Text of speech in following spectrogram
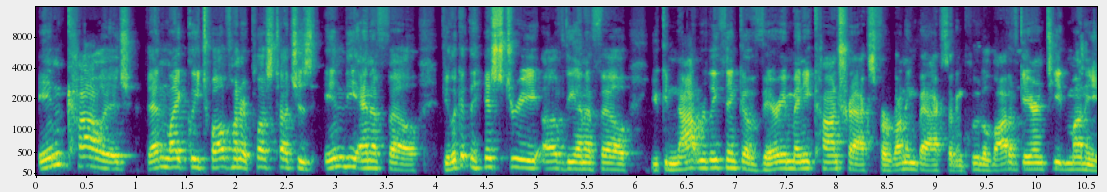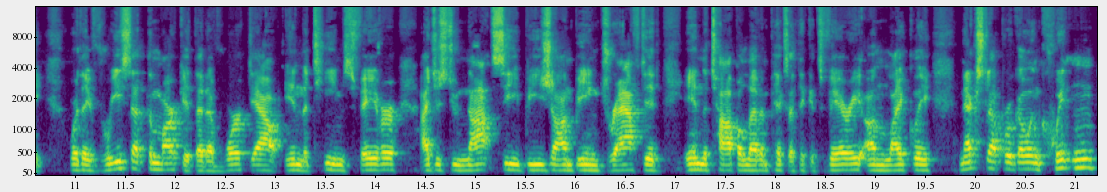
in college, then likely 1,200 plus touches in the NFL. If you look at the history of the NFL, you cannot really think of very many contracts for running backs that include a lot of guaranteed money where they've reset the market that have worked out in the team's favor. I just do not see Bijan being drafted in the top 11 picks. I think it's very unlikely. Next up, we're going Quentin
